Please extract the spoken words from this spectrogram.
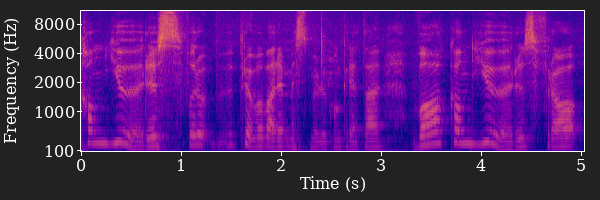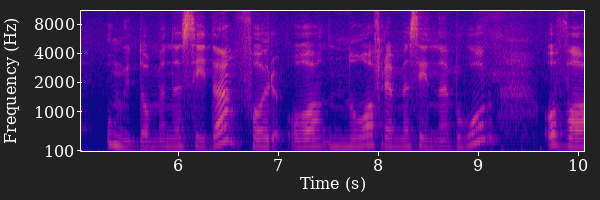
kan gjøres for å prøve å være mest mulig konkret her, hva kan gjøres fra ungdommenes side for å nå frem med sine behov? Og hva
